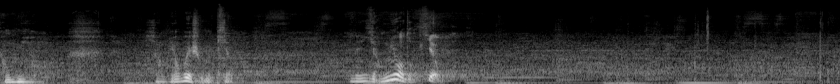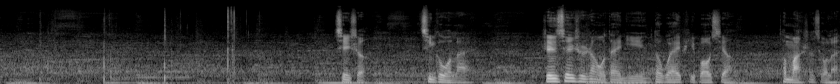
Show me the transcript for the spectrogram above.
杨妙，杨妙为什么骗我？连杨妙都骗我。先生，请跟我来。任先生让我带您到 VIP 包厢，他马上就来。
